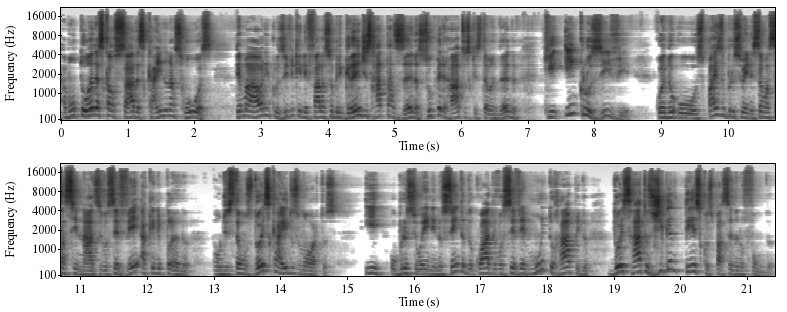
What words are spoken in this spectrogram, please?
amontoando as calçadas, caindo nas ruas. Tem uma hora, inclusive, que ele fala sobre grandes ratazanas, super ratos que estão andando, que, inclusive, quando os pais do Bruce Wayne são assassinados e você vê aquele plano onde estão os dois caídos mortos e o Bruce Wayne no centro do quadro, você vê muito rápido dois ratos gigantescos passando no fundo.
